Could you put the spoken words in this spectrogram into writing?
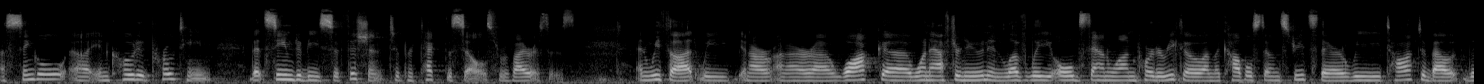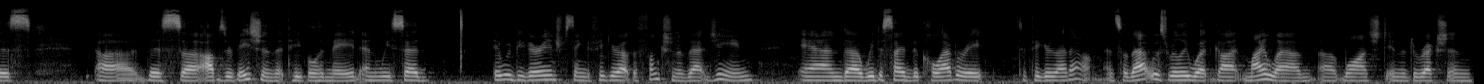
a single uh, encoded protein that seemed to be sufficient to protect the cells from viruses. And we thought we, in our, on our uh, walk uh, one afternoon in lovely old San Juan, Puerto Rico, on the cobblestone streets there, we talked about this, uh, this uh, observation that people had made, and we said it would be very interesting to figure out the function of that gene, and uh, we decided to collaborate to figure that out. And so that was really what got my lab uh, launched in the direction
